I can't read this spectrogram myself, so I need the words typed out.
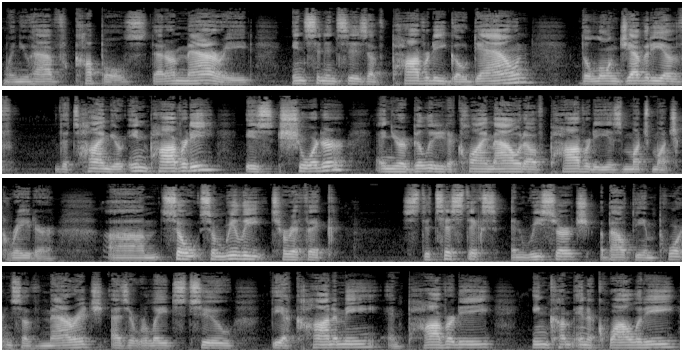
when you have couples that are married, incidences of poverty go down. The longevity of the time you're in poverty is shorter, and your ability to climb out of poverty is much, much greater. Um, so, some really terrific statistics and research about the importance of marriage as it relates to the economy and poverty, income inequality,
